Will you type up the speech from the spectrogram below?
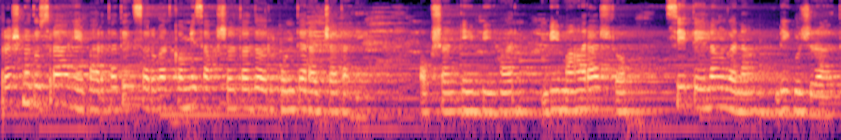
प्रश्न दुसरा आहे भारतातील सर्वात कमी साक्षरता दर कोणत्या राज्यात आहे? Option A Bihar B Maharashtra C Telangana D Gujarat.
